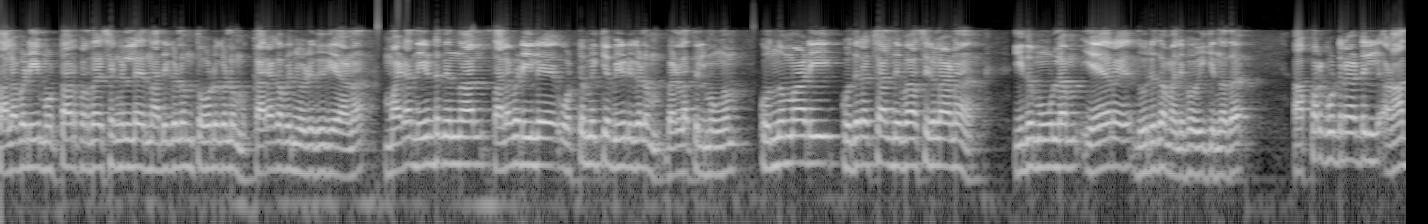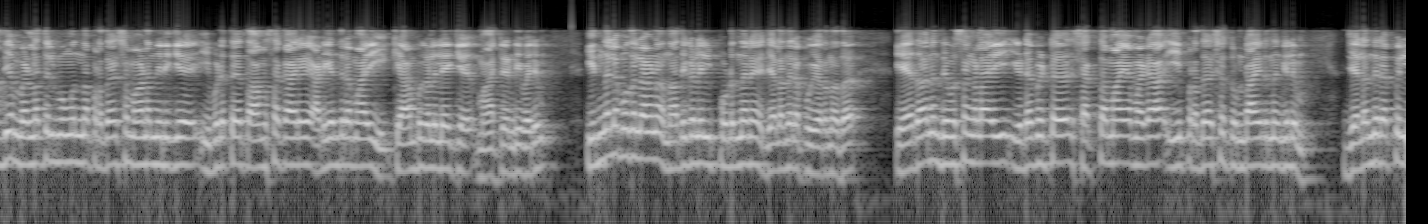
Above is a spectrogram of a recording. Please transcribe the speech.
തലവടി മുട്ടാർ പ്രദേശങ്ങളിലെ നദികളും തോടുകളും കരകവിഞ്ഞൊഴുകുകയാണ്. മഴ നീണ്ടു നിന്നാൽ തലവടിയിലെ ഒട്ടുമിക്ക വീടുകളും വെള്ളത്തിൽ മുങ്ങും. കുന്നുമ്മാടി കുതിരച്ചാൽ നിവാസികളാണ് ഇതുമൂലം ഏറെ ദുരിതം അനുഭവിക്കുന്നത് അപ്പർ കുട്ടനാട്ടിൽ ആദ്യം വെള്ളത്തിൽ മുങ്ങുന്ന പ്രദേശമാണെന്നിരിക്കെ ഇവിടുത്തെ താമസക്കാരെ അടിയന്തരമായി ക്യാമ്പുകളിലേക്ക് മാറ്റേണ്ടി വരും. ഇന്നലെ മുതലാണ് നദികളിൽ പൊടുന്നനെ ജലനിരപ്പ് ഉയർന്നത്. ഏതാനും ദിവസങ്ങളായി ഇടവിട്ട് ശക്തമായ മഴ ഈ പ്രദേശത്തുണ്ടായിരുന്നെങ്കിലും ജലനിരപ്പിൽ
